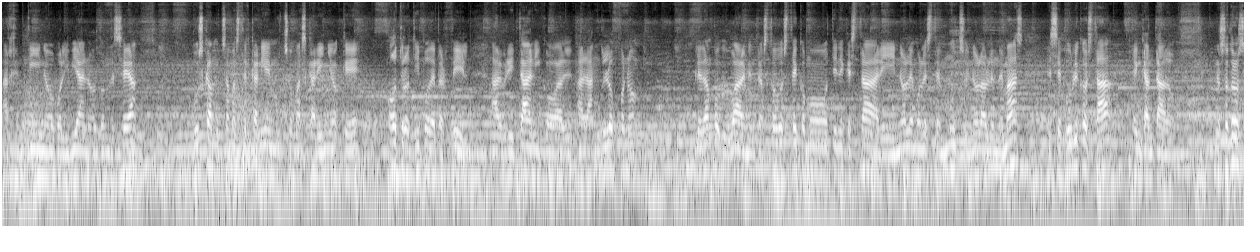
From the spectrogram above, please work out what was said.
argentino, boliviano, donde sea, busca mucha más cercanía y mucho más cariño que otro tipo de perfil. Al británico, al, al anglófono, le da un poco igual, mientras todo esté como tiene que estar y no le molesten mucho y no le hablen de más, ese público está encantado. Nosotros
